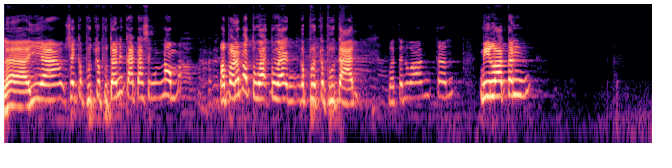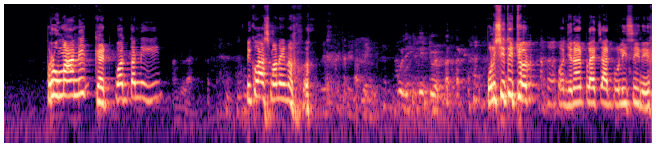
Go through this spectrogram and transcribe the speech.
Lah iya, sing kebut-kebutan kata sing nom. Apa napa tua-tua ngebut-kebutan? Mboten wonten. Miloten perumahan iki wonten iki. Niku asmane napa? Polisi tidur. Polisi tidur. Panjenengan pelecehan polisi nih.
